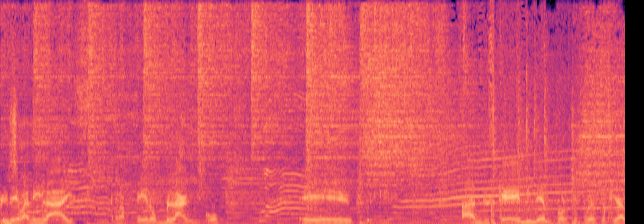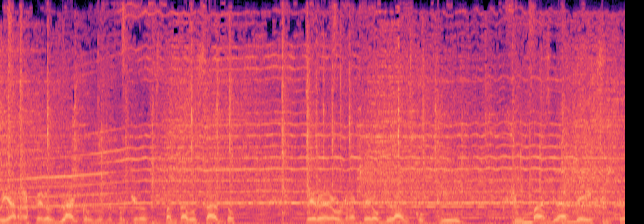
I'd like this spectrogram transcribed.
de Vanilla Ice, un rapero blanco. Eh, antes que Eminem, por supuesto que había raperos blancos, no sé por qué nos espantamos tanto, pero era un rapero blanco que su más grande éxito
